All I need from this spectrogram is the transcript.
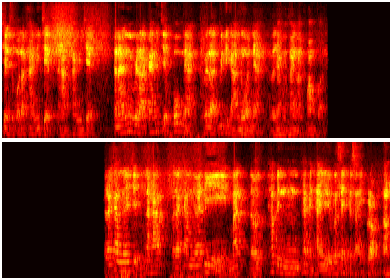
เช่นสมมติว่าข้างนี้เจ็บนะครับข้างนี้เจ็บฉะนั้นเวลาการที่เจ็บปุ๊บเนี่ยเวลาวิธีการนวดเนี่ยเราจะให้คนไข้นอนคว่ำก่อน เวลากล้ามเนื้อเจ็บนะครับเวลากล้ามเนื้อที่มัดเราถ้าเป็นแพทย์แผนไทยจะเรียกว่าเส้นกระสายกรอบเนาะ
